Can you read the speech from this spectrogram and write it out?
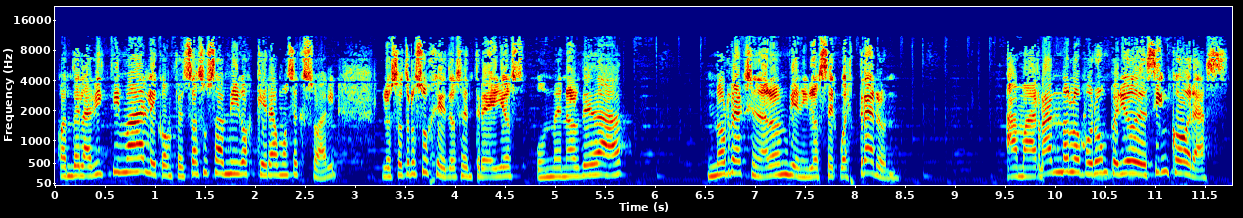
cuando la víctima le confesó a sus amigos que era homosexual. Los otros sujetos, entre ellos un menor de edad, no reaccionaron bien y lo secuestraron, amarrándolo por un periodo de cinco horas.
